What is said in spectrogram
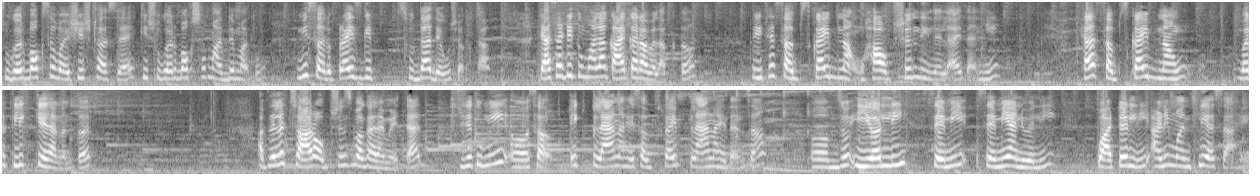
शुगर बॉक्सचं वैशिष्ट्य असं आहे की शुगर बॉक्सच्या माध्यमातून तुम्ही सरप्राईज गिफ्टसुद्धा देऊ शकता. त्यासाठी तुम्हाला काय करावं लागतं? तर इथे सबस्क्राईब नाव हा ऑप्शन दिलेला आहे त्यांनी. ह्या सबस्क्राईब नाववर क्लिक केल्यानंतर आपल्याला चार ऑप्शन्स बघायला मिळतात. जिथे तुम्ही स- एक प्लॅन आहे सबस्क्राईब प्लॅन आहे त्यांचा. जो yearly semi semi annually quarterly आणि मंथली असं आहे.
